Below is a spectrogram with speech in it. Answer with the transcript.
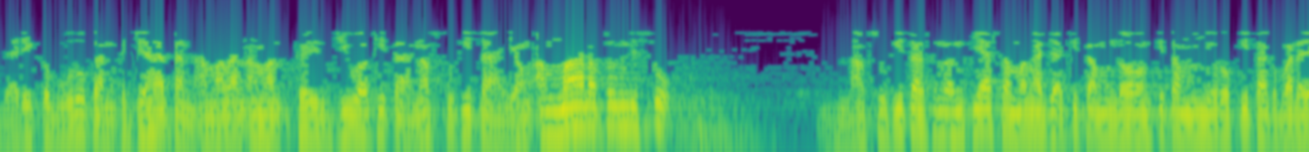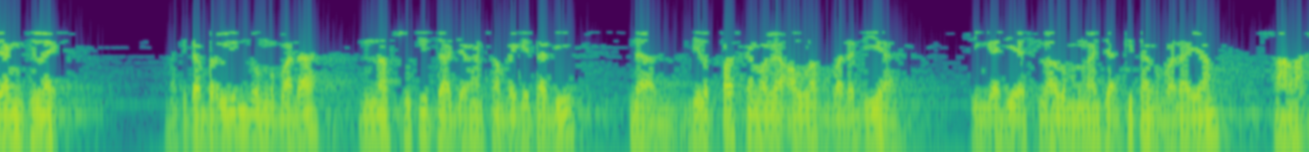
dari keburukan, kejahatan, amalan-amal ke jiwa kita, nafsu kita yang ammaratun bisu. Nafsu kita senantiasa mengajak kita, mendorong kita, menyuruh kita kepada yang jelek. Nah, kita berlindung kepada nafsu kita jangan sampai kita di dan dilepaskan oleh Allah kepada dia sehingga dia selalu mengajak kita kepada yang salah.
